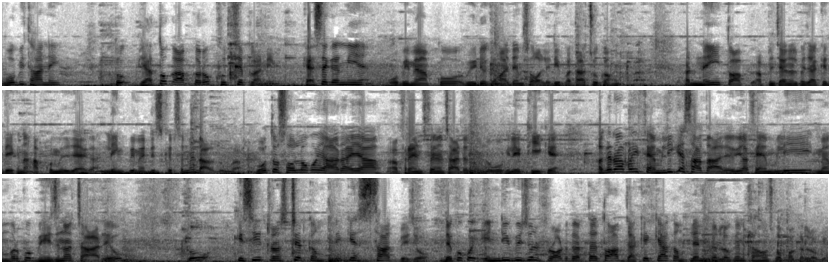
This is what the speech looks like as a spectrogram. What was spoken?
वो भी था नहीं। तो या तो आप करो खुद से प्लानिंग कैसे करनी है, वो भी मैं आपको वीडियो के माध्यम से ऑलरेडी बता चुका हूँ। और नहीं तो आप अपने चैनल पे जाके देखना, आपको मिल जाएगा। लिंक भी मैं डिस्क्रिप्शन में डाल दूँगा। वो तो सोलो कोई आ रहा है या फ्रेंड्स फ्रेंड्स आ रहे हैं तो लोगों के लिए ठीक है। अगर आप वही फैमिली के साथ आ रहे हो या फैमिली मेंबर को भेजना चाह रहे हो तो किसी ट्रस्टेड कंपनी के साथ भेजो। देखो, कोई इंडिविजुअल फ्रॉड करता है तो आप जाके क्या कंप्लेन कर लोगे, कहाँ उसको पकड़ लोगे?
